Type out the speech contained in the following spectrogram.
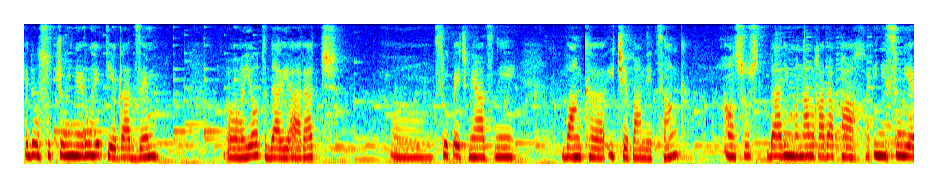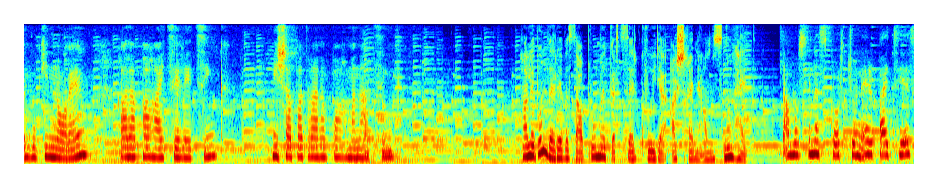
հետո ուսուցչուհիներու հետ եկած եմ 7 տարի առաջ Սուրբ Էջմիածնի վանքը Իջևանեցանք, անշուշտ դարի մնալ Ղարաբաղ 92-ին նորեն Ղարաբաղ այցելեցինք, մի շաբաթ Ղարաբաղ մնացինք Հալեբում դերևս ապրում է կրտսեր քույրը Աշխեն ամուսնու հետ։ Ամուսինս կորճուն էր, բայց ես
